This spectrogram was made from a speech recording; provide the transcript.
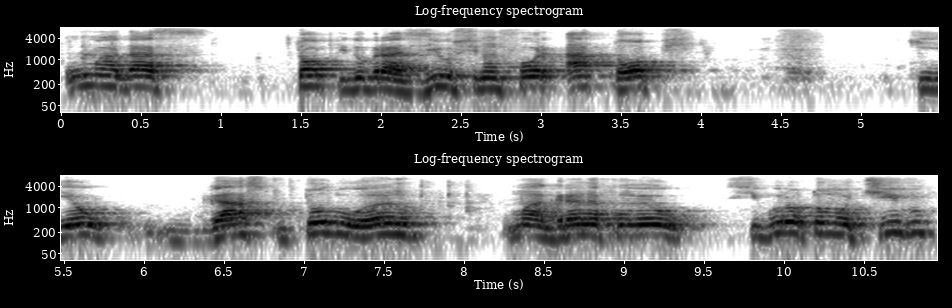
uma das top do Brasil, se não for a top, que eu gasto todo ano uma grana com meu seguro automotivo,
